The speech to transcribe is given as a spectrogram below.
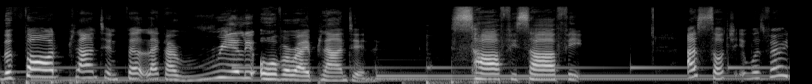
The thawed plantain felt like a really overripe plantain. Safi, safi. As such, it was very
